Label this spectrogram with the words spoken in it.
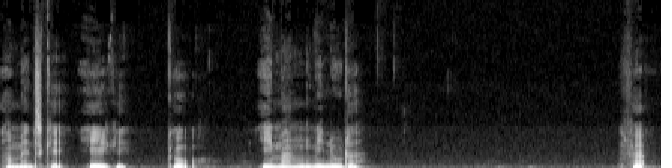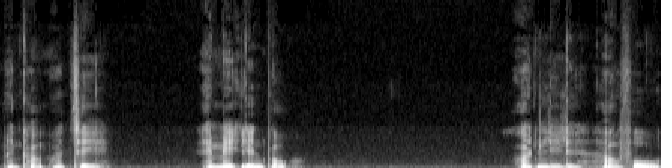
Og man skal ikke gå i mange minutter, før man kommer til Amalienborg og den lille havfrue.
